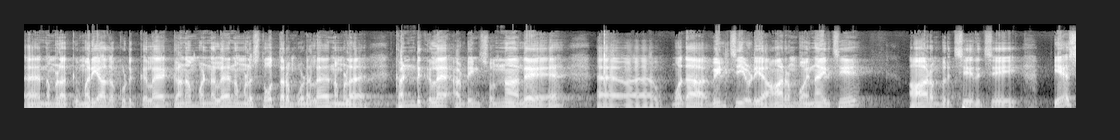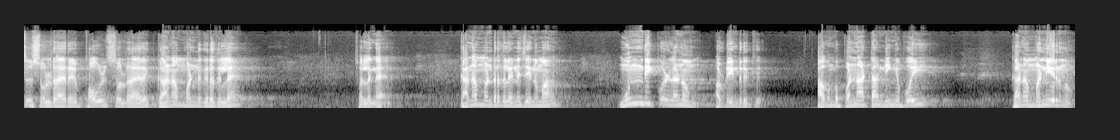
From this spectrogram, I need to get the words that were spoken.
நம்மளுக்கு மரியாதை கொடுக்கல கனம் பண்ணலை நம்மளை ஸ்தோத்திரம் போடலை நம்மளை கண்டுக்கலை அப்படின்னு சொன்னாலே மொத வீழ்ச்சியுடைய ஆரம்பம் என்ன ஆயிடுச்சு ஆரம்பிச்சிருச்சு. இயேசு சொல்கிறாரு பவுல் சொல்கிறாரு கனம் பண்ணுகிறதுல சொல்லுங்கள் கனம் பண்ணுறதுல என்ன செய்யணுமா? முந்தி கொள்ளணும் அப்படின்னு இருக்கு அவங்க பண்ணாட்டா நீங்கள் போய் கணம் பண்ணிடணும்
